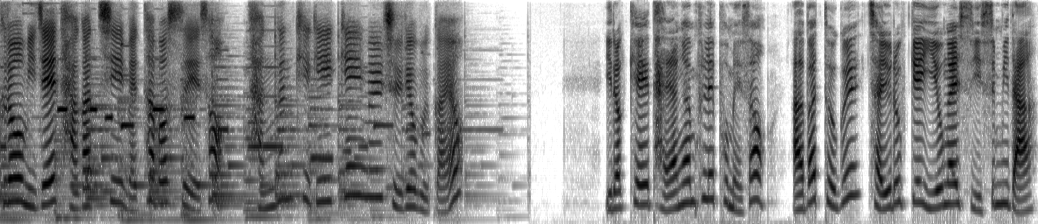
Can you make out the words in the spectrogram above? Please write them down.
그럼 이제 다 같이 메타버스에서 당근 캐기 게임을 즐겨볼까요? 이렇게 다양한 플랫폼에서 아바톡을 자유롭게 이용할 수 있습니다.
